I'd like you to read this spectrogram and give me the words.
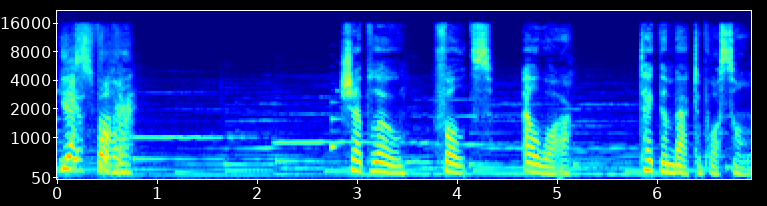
Yes, Father. Chaplot, Foltz, Elwar. Take them back to Poisson.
